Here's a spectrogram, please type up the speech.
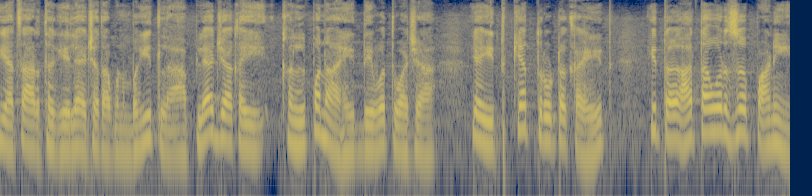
याचा अर्थ गेल्या याच्यात आपण बघितला आपल्या ज्या काही कल्पना आहेत देवत्वाच्या या इतक्या त्रोटक आहेत की तळहातावरचं पाणी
